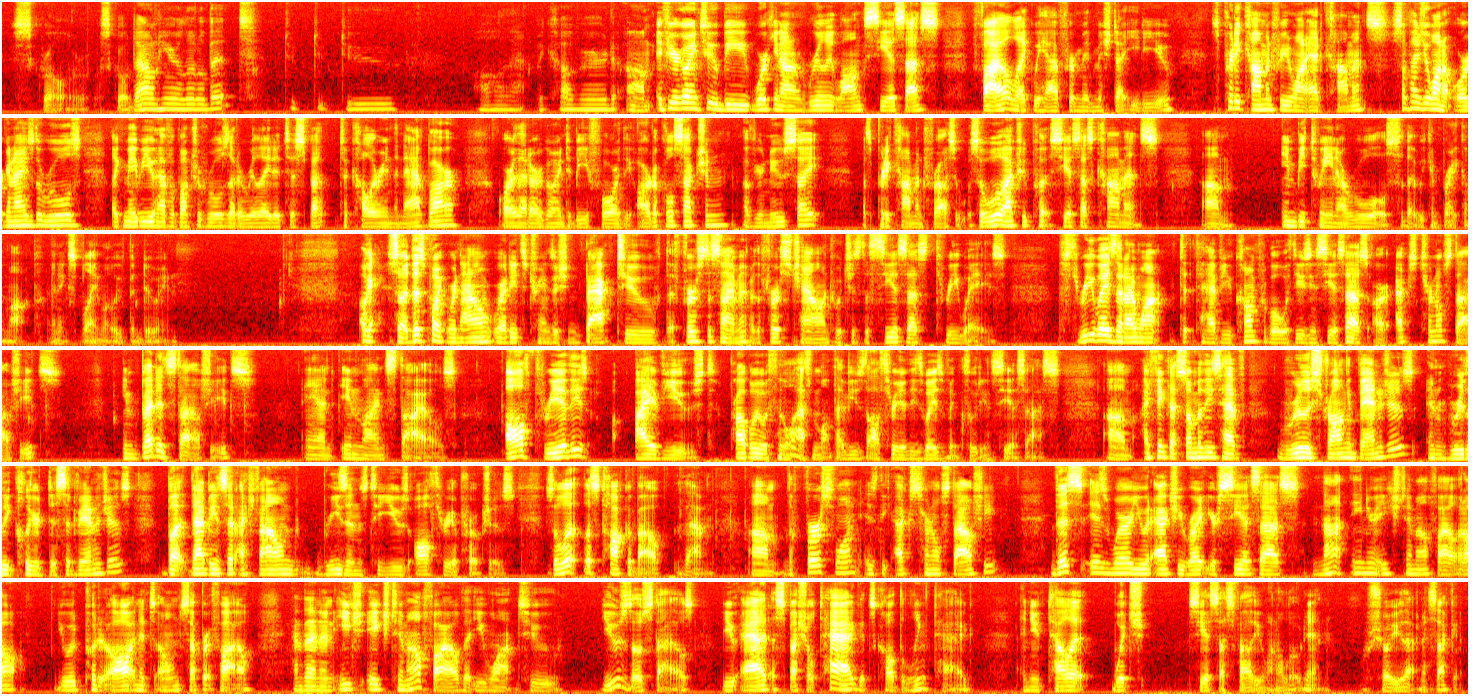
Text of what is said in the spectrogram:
scroll scroll down here a little bit. Do, do, do. All that we covered. Um, if you're going to be working on a really long CSS file like we have for midmich.edu, it's pretty common for you to want to add comments. Sometimes you want to organize the rules, like maybe you have a bunch of rules that are related to to coloring the navbar or that are going to be for the article section of your news site. That's pretty common for us. So we'll actually put CSS comments um, in between our rules so that we can break them up and explain what we've been doing. Okay, so at this point, we're now ready to transition back to the first assignment or the first challenge, which is the CSS three ways. Three ways that I want to, to have you comfortable with using CSS are external style sheets, embedded style sheets, and inline styles. All three of these I have used probably within the last month. I've used all three of these ways of including CSS. Um, I think that some of these have really strong advantages and really clear disadvantages. But that being said, I found reasons to use all three approaches. So let, us talk about them. Um, the first one is the external style sheet. This is where you would actually write your CSS not in your HTML file at all. You would put it all in its own separate file. And then in each HTML file that you want to use those styles, you add a special tag, it's called the link tag, and you tell it which CSS file you want to load in. We'll show you that in a second.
